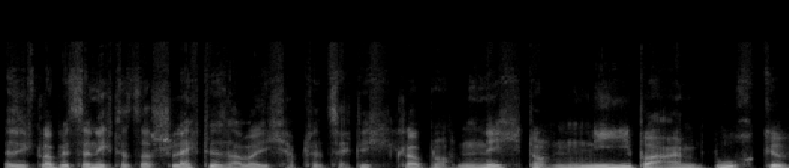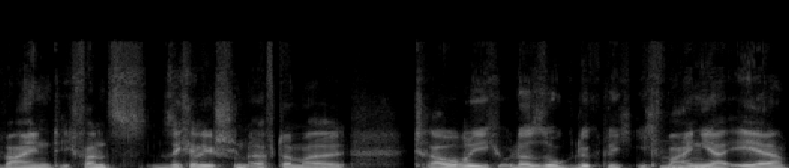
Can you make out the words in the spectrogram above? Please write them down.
also ich glaube jetzt ja nicht, dass das schlecht ist, aber ich habe tatsächlich, ich glaube noch nicht, noch nie bei einem Buch geweint. Ich fand es sicherlich schon öfter mal traurig oder so glücklich. Ich weine Mhm. ja eher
